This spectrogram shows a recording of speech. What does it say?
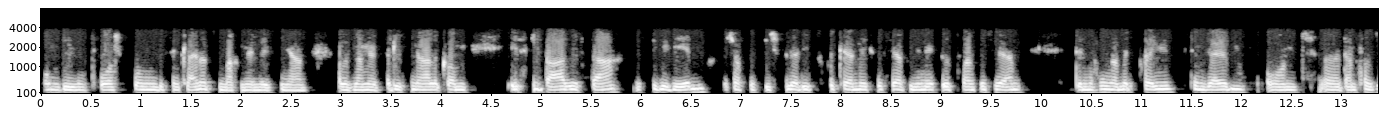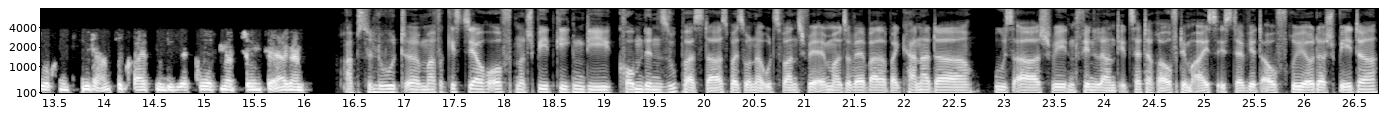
um diesen Vorsprung ein bisschen kleiner zu machen in den nächsten Jahren. Aber solange wir ins Viertelfinale kommen, ist die Basis da, ist sie gegeben. Ich hoffe, dass die Spieler, die zurückkehren nächstes Jahr für die nächsten 20 Jahre, den Hunger mitbringen, denselben und äh, dann versuchen, wieder anzugreifen und diese großen Nationen zu ärgern. Absolut. Äh, man vergisst ja auch oft, man spielt gegen die kommenden Superstars bei so einer U20-WM. Also wer bei Kanada, USA, Schweden, Finnland etc. auf dem Eis ist, der wird auch früher oder später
